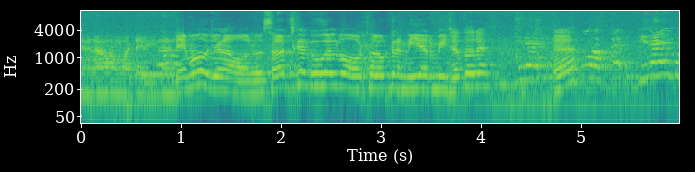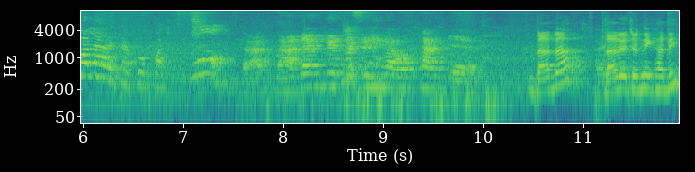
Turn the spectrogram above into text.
જણાવવા માટે વિનંતી. તેમાં જણાવવાનું? સર્ચ કર ગૂગલમાં ઓર્થો ડોક્ટર નિયર મી જતો રે હે? બોલાવે તા પપ્પા. દાદા કે ચટણીના વખાણ કે? દાદા? દાદે ચટણી ખાધી?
